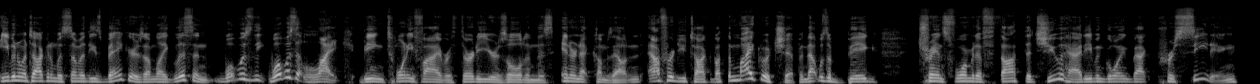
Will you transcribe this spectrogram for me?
even when talking with some of these bankers, I'm like, listen, what was the what was it like being 25 or 30 years old and this internet comes out? And I've heard you talk about the microchip, and that was a big transformative thought that you had, even going back preceding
